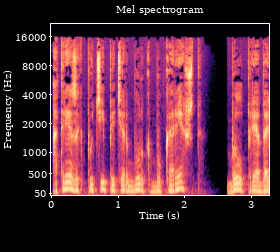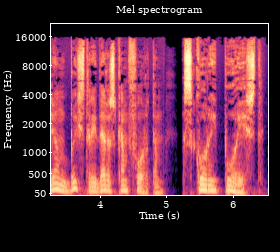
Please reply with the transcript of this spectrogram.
отрезок пути Петербург-Букарешт был преодолен быстро и даже с комфортом. Скорый поезд —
